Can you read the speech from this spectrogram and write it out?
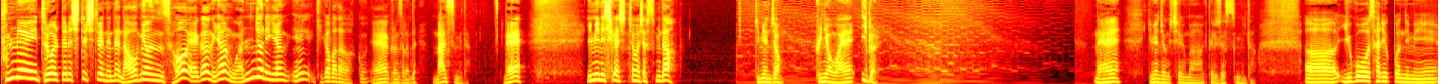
분명히 들어갈 때는 시들시들했는데 나오면서 애가 그냥 완전히 그냥 예, 기가 받아갖고 예, 그런 사람들 많습니다. 네. 이민희 씨가 신청하셨습니다. 김현정 그녀와의 이별 네 김현정 씨의 음악 들으셨습니다 어, 6546번님이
